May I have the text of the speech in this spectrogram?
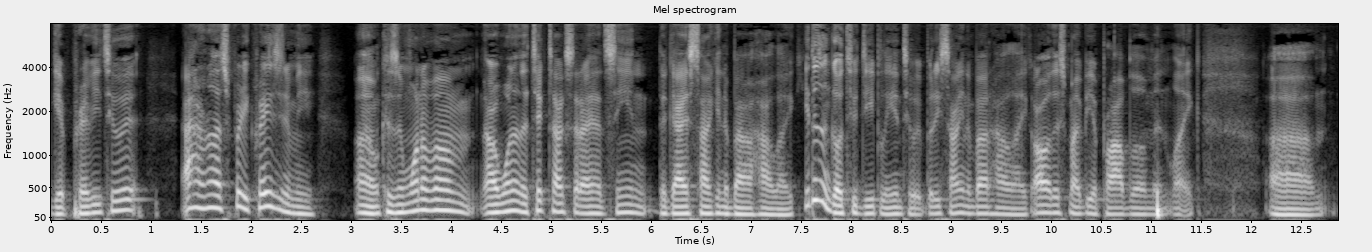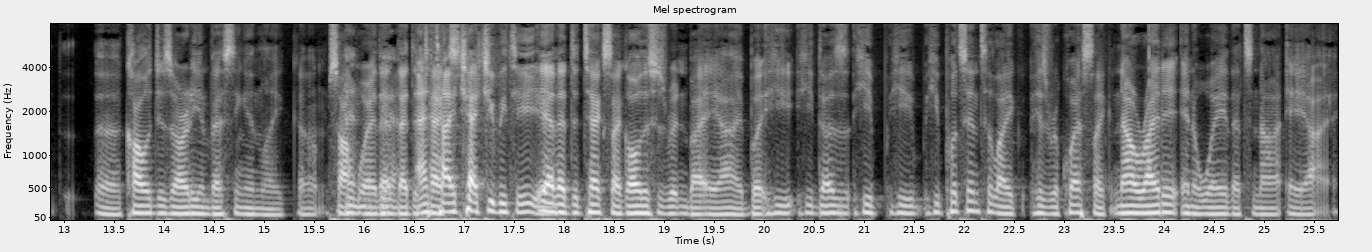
get privy to it. I don't know, it's pretty crazy to me. Because in one of them, or one of the TikToks that I had seen, the guy's talking about how like he doesn't go too deeply into it, but he's talking about how like oh this might be a problem and like um, uh, colleges are already investing in like um, software And, that yeah, that detects anti Chat GPT. yeah. that detects like oh this is written by AI but he he does he he he puts into like his request like now write it in a way that's not AI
